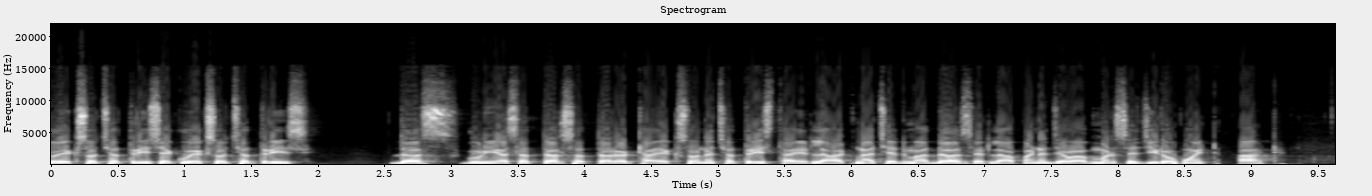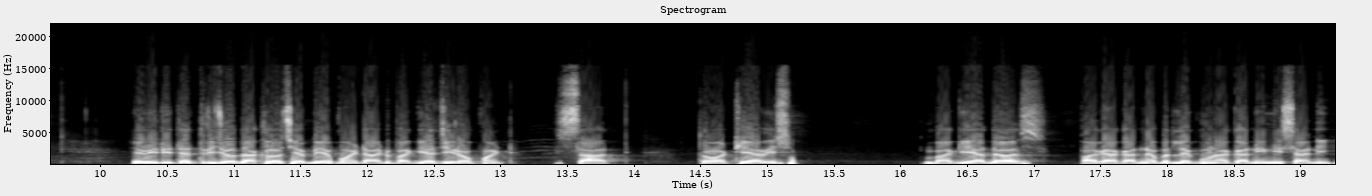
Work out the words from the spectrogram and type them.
તો એકસો છત્રીસ એકુ એકસો છત્રીસ. દસ ગુણ્યા સત્તર સત્તર અઠ્ઠા એકસો ને છત્રીસ થાય એટલે આઠના છેદમાં દસ એટલે આપણને જવાબ મળશે ઝીરો પોઈન્ટ આઠ. એવી રીતે ત્રીજો દાખલો છે બે પોઈન્ટ આઠ ભાગ્યા ઝીરો પોઈન્ટ સાત. તો અઠ્યાવીસ ભાગ્યા દસ ભાગાકારને બદલે ગુણાકારની નિશાની.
